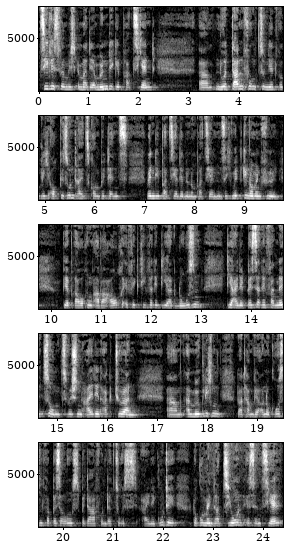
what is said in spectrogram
Ziel ist für mich immer der mündige Patient, ähm, nur dann funktioniert wirklich auch Gesundheitskompetenz, wenn die Patientinnen und Patienten sich mitgenommen fühlen. Wir brauchen aber auch effektivere Diagnosen, die eine bessere Vernetzung zwischen all den Akteuren ähm, ermöglichen. Dort haben wir auch noch großen Verbesserungsbedarf und dazu ist eine gute Dokumentation essentiell.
